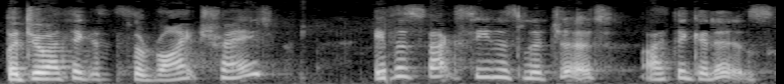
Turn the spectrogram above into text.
But do I think it's the right trade? If this vaccine is legit, I think it is.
